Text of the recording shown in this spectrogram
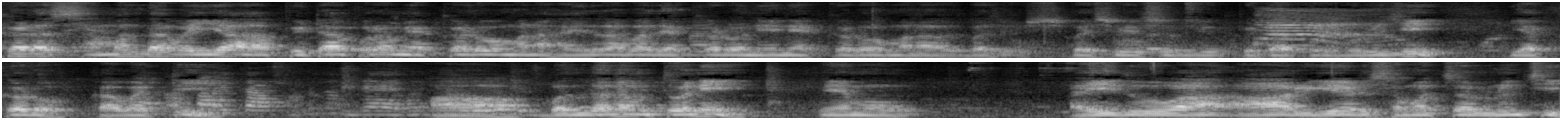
ఎక్కడ సంబంధవయ్యా పిఠాపురం ఎక్కడో మన హైదరాబాద్ ఎక్కడో నేను ఎక్కడో మన బస- బసవేశ్వరుడు పిఠాపురం గురుజీ ఎక్కడో. కాబట్టి ఆ బంధనంతో మేము ఐదు ఆ- ఆరు ఏడు సంవత్సరాల నుంచి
